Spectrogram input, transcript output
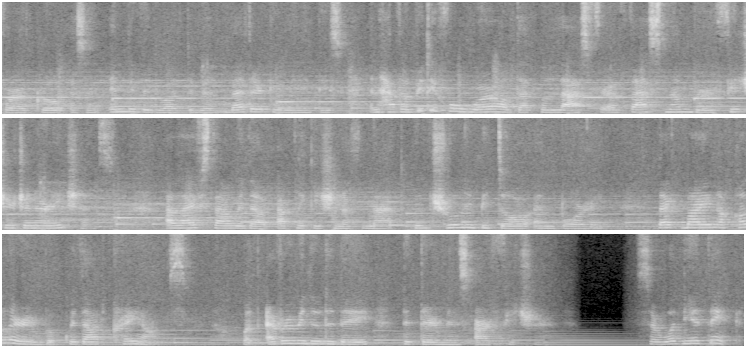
for our growth as an individual to build better communities and have a beautiful world that will last for a vast number of future generations. A lifestyle without application of math will truly be dull and boring, like buying a coloring book without crayons. Whatever we do today determines our future. So what do you think?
